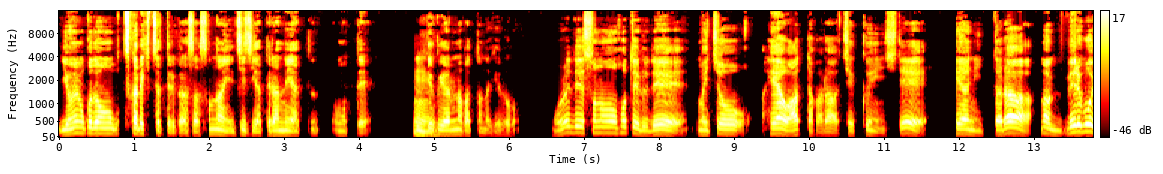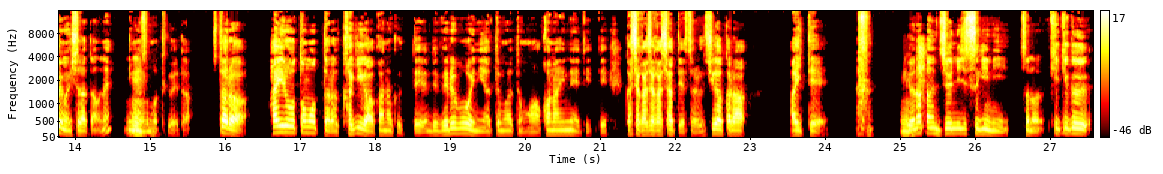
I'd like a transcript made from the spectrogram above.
嫁も子供も疲れきっちゃってるからさ、そんなんいちいちやってらんねえやって思って、うん。結局やらなかったんだけど、俺でそのホテルで、まあ一応部屋はあったからチェックインして、部屋に行ったら、まあベルボーイも一緒だったのね。荷物持ってくれた。したら、入ろうと思ったら鍵が開かなくって、で、ベルボーイにやってもらってもあ開かないねって言って、ガチャガチャガチャってやったら内側から開いて、うん夜中の12時過ぎに、その結局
